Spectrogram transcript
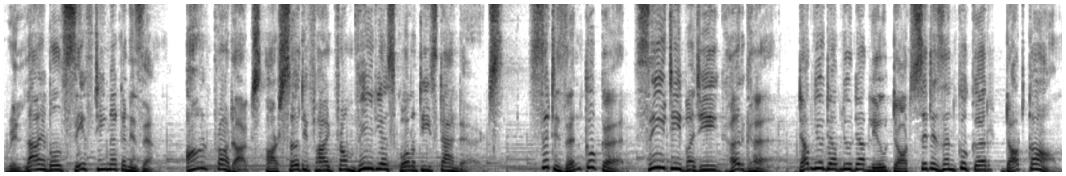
Reliable safety mechanism. Our products are certified from various quality standards. Citizen cooker सीटी बजी घर घर www.citizencooker.com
